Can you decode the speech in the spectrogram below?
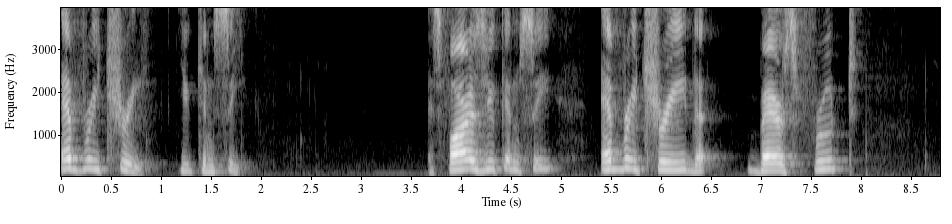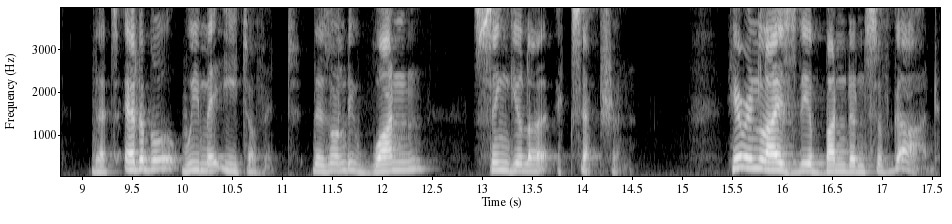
every tree you can see. As far as you can see, every tree that bears fruit that's edible, we may eat of it. There's only one singular exception. Herein lies the abundance of God.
